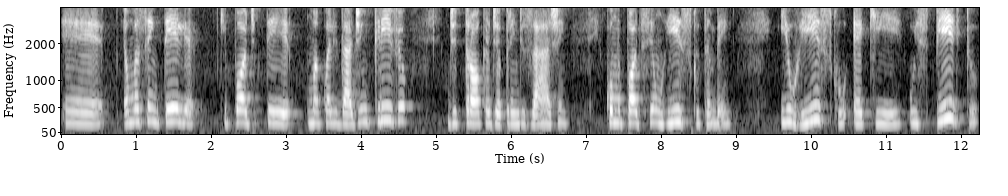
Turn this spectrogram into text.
é, é uma centelha que pode ter uma qualidade incrível de troca de aprendizagem, como pode ser um risco também. E o risco é que o espírito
